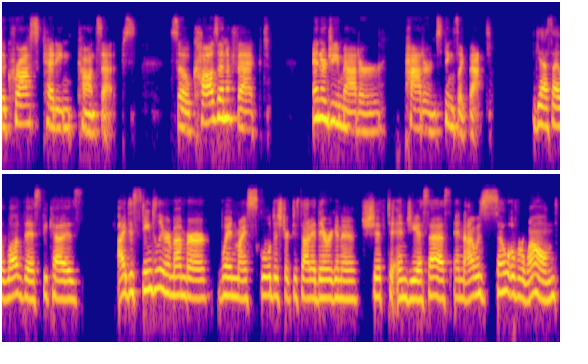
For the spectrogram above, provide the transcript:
the cross cutting concepts. So, cause and effect, energy matter, patterns, things like that. Yes, I love this because I distinctly remember when my school district decided they were going to shift to NGSS, and I was so overwhelmed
